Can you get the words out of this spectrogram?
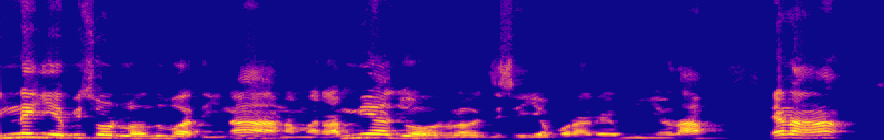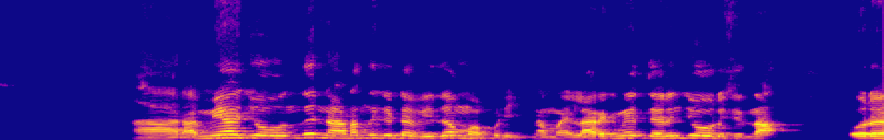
இன்னைக்கு எபிசோட்ல வந்து பாத்தீங்கன்னா நம்ம ரம்யா ஜோ அவர்களை வச்சு செய்ய போறாரு அப்படிங்கிறதா ஏன்னா ரம்யா ஜோ வந்து நடந்துகிட்ட விதம் அப்படி. நம்ம எல்லாருக்குமே தெரிஞ்ச ஒரு விஷயம் தான் ஒரு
